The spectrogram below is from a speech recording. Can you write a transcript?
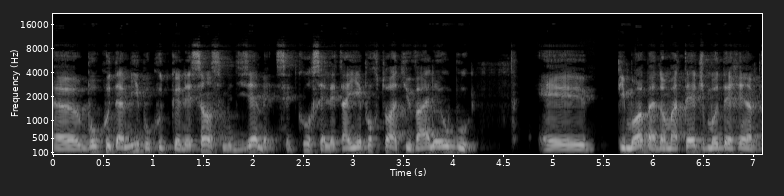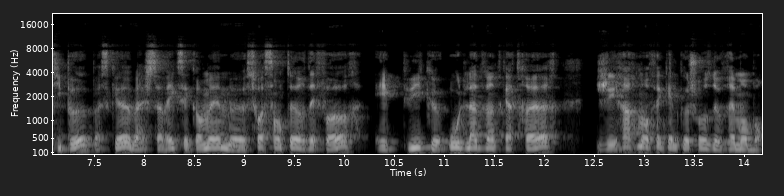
Euh, beaucoup d'amis, beaucoup de connaissances me disaient, mais cette course, elle est taillée pour toi, tu vas aller au bout. Et puis moi, bah, dans ma tête, je modérais un petit peu parce que bah, je savais que c'est quand même 60 heures d'effort et puis qu'au-delà de 24 heures, j'ai rarement fait quelque chose de vraiment bon.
